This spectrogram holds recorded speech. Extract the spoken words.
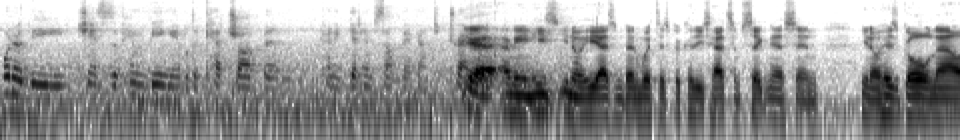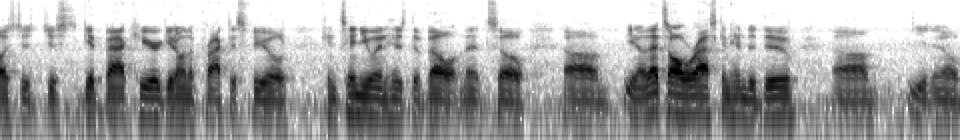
what are the chances of him being able to catch up and kind of get himself back onto track? Yeah, I mean, he's you know he hasn't been with us because he's had some sickness, and you know his goal now is to just get back here, get on the practice field, continue in his development. So um, you know that's all we're asking him to do. Um, you know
